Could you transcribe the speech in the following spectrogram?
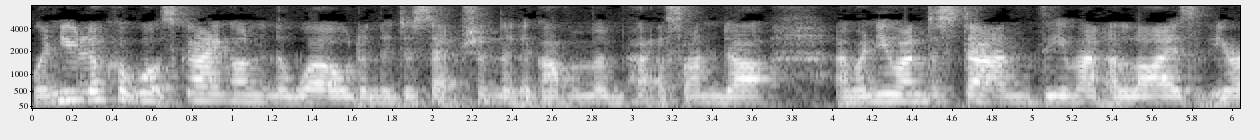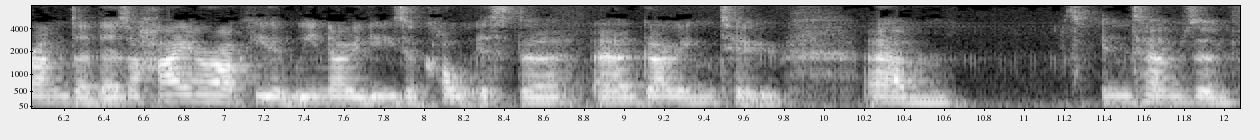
When you look at what's going on in the world and the deception that the government put us under, and when you understand the amount of lies that you're under, there's a hierarchy that we know these occultists are uh, going to um, in terms of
